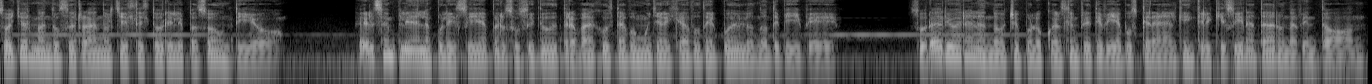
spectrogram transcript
Soy Armando Serrano y esta historia le pasó a un tío. Él se emplea en la policía, pero su sitio de trabajo estaba muy alejado del pueblo donde vive. Su horario era la noche, por lo cual siempre debía buscar a alguien que le quisiera dar un aventón.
